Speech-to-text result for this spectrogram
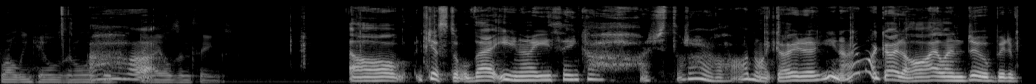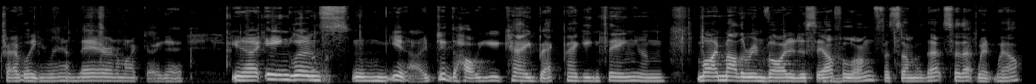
rolling hills and all of the Ah. dales and things. Oh, just all that, you know, you think, oh, I just thought, oh, I might go to, you know, I might go to Ireland, do a bit of travelling around there, and I might go to, you know, England, and, you know, did the whole UK backpacking thing. And my mother invited herself along for some of that, so that went well.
